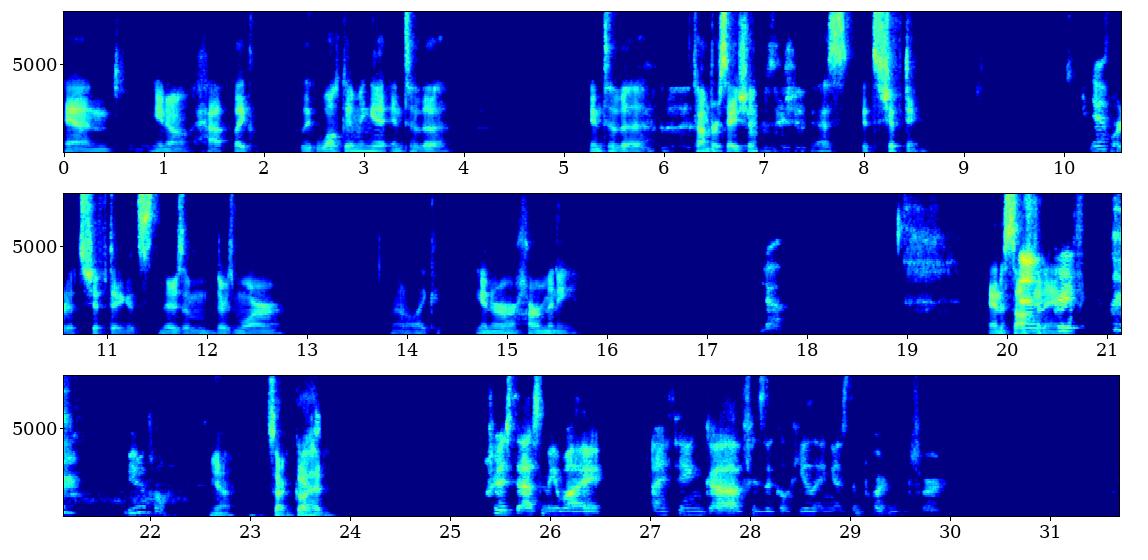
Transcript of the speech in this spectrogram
and you know ha- like like welcoming it into the into the conversation as it's shifting. Yeah. report it's shifting. It's there's a there's more I don't know, like inner harmony. Yeah. And a softening. And beautiful. Yeah. Sorry go ahead. Chris asked me why i think uh, physical healing is important for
